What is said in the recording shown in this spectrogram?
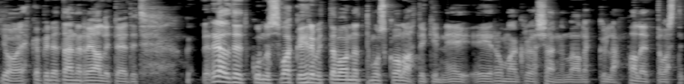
Joo, ehkä pidetään ne realiteetit, realiteetit kunnossa, vaikka hirvittävä onnettomuus kolahtikin, niin ei, ei Roman Grosjeanilla ole kyllä valitettavasti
